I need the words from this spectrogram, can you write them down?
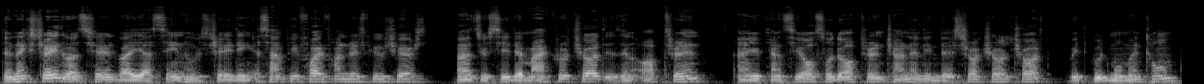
The next trade was shared by Yasin who's trading S&P 500 futures. As you see the macro chart is an uptrend and you can see also the uptrend channel in the structural chart with good momentum.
